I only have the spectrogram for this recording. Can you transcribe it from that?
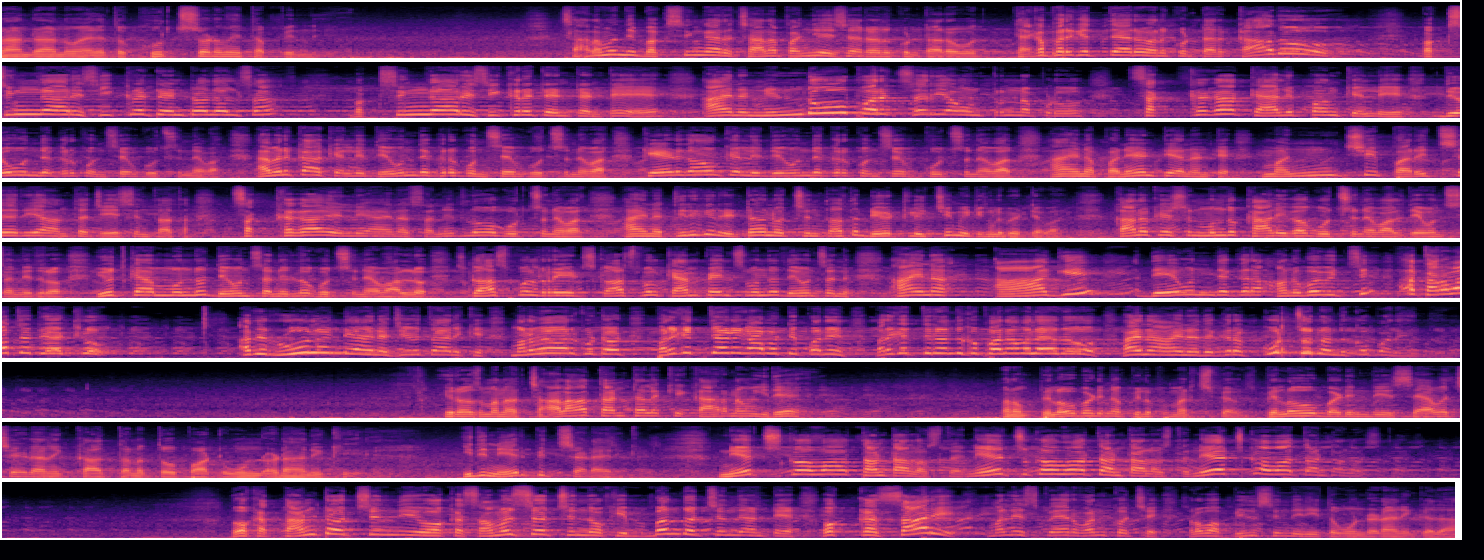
రాను రాను ఆయనతో కూర్చోవడమే తప్పింది. చాలామంది బక్సింగ్ గారు చాలా పని చేశారు అనుకుంటారు తెగ పరిగెత్తారు అనుకుంటారు. కాదు బక్సింగ్ గారి సీక్రెట్ ఏంటో తెలుసా? బక్సింగ్ గారి సీక్రెట్ ఏంటంటే ఆయన నిండు పరిచర్య ఉంటున్నప్పుడు చక్కగా క్యాలిపాంకి వెళ్ళి దేవుని దగ్గర కొంతసేపు కూర్చునేవారు. అమెరికాకి వెళ్ళి దేవుని దగ్గర కొంతసేపు కూర్చునేవారు. కేడుగాంకి వెళ్ళి దేవుని దగ్గర కొంతసేపు కూర్చునేవారు. ఆయన పనేంటి అని అంటే మంచి పరిచర్య అంత చేసిన తర్వాత చక్కగా వెళ్ళి ఆయన సన్నిధిలో కూర్చునేవారు. ఆయన తిరిగి రిటర్న్ వచ్చిన తర్వాత డేట్లు ఇచ్చి మీటింగ్లు పెట్టేవారు. కాన్వకేషన్ ముందు ఖాళీగా కూర్చునేవాళ్ళు దేవుని సన్నిధిలో. యూత్ క్యాంప్ ముందు దేవుని సన్నిధిలో కూర్చునేవాళ్ళు. గాస్పుల్ రీడ్స్ గాస్పుల్ క్యాంపెయిన్స్ ముందు దేవుని సన్ని ఆయన ఆగి దేవుని దగ్గర అనుభవించి ఆ తర్వాత డేట్లు. అది రూల్ అండి ఆయన జీవితానికి. మనమేమనుకుంటాం పరిగెత్తాడు కాబట్టి పని పరిగెత్తినందుకు పని అవ్వలేదు. ఆయన ఆయన దగ్గర కూర్చున్నందుకు పని ఈరోజు మన చాలా తంటలకి కారణం ఇదే. మనం పిలువబడిన పిలుపు మర్చిపోయాం. పిలువబడింది సేవ చేయడానికి కాదు తనతో పాటు ఉండడానికి. ఇది నేర్పించాడు ఆయనకి. నేర్చుకోవా తంటాలు వస్తాయి నేర్చుకోవా తంటాలు వస్తాయి నేర్చుకోవా తంటాలు వస్తాయి ఒక తంట వచ్చింది ఒక సమస్య వచ్చింది ఒక ఇబ్బంది వచ్చింది అంటే ఒక్కసారి మళ్ళీ స్క్వేర్ వన్కి వచ్చాయి ప్రభా పిలిచింది నీతో ఉండడానికి కదా.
